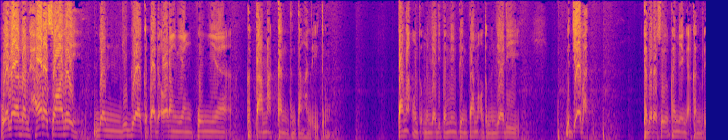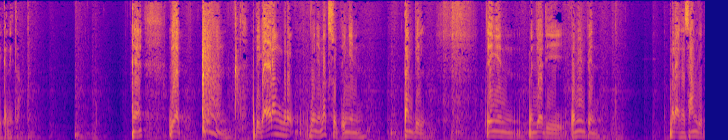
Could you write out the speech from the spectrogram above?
wala man harasa alaih dan juga kepada orang yang punya ketamakan tentang hal itu tamak untuk menjadi pemimpin tamak untuk menjadi pejabat. Kata Rasul kami enggak akan berikan itu. Ya lihat. Ketika orang punya maksud ingin tampil ingin menjadi pemimpin merasa sanggup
